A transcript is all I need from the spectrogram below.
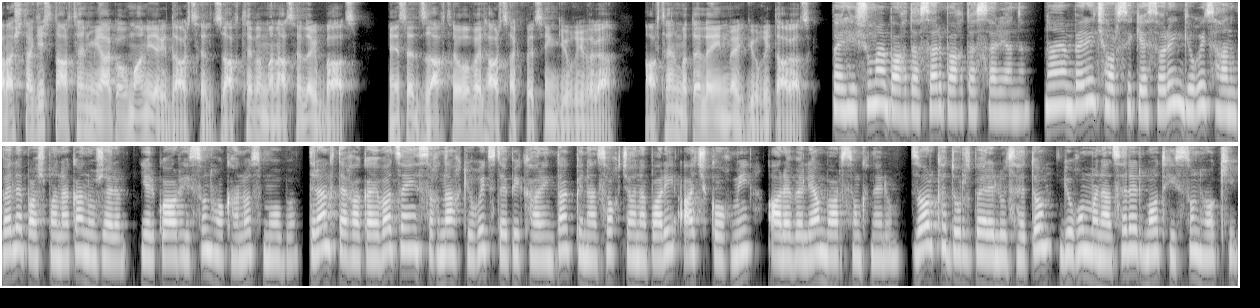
Առաջնակիցն արդեն միակողմանի էր դարձել, զաղթևը մնացել էր բաց։ Հենց այդ զաղթերով էլ հարձակվեցին գյուղի վրա։ Արդեն մտել էին մեր գյուղի տարածք։ Վերհիշում է Բաղդասար Բաղդասարյանը։ Նոյեմբերի 4-ի կեսօրին գյուղից հանվել է պաշտպանական ուժերը 250 հոկանոց մոբը։ Դրանք տեղակայված էին Սղնաղ գյուղից դեպի Խարինտակ գնացող ճանապարհի աջ կողմի արևելյան բարձունքներում։ Զորքը դուրս բերելուց հետո գյուղում մնացել էր մոտ 50 հոգի։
